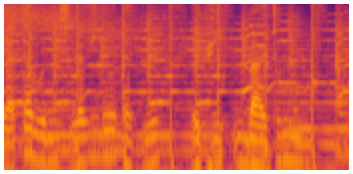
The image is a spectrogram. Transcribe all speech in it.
et à t'abonner si la vidéo t'a plu et puis bye tout le monde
